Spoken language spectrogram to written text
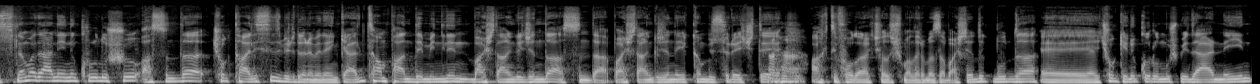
Sinema Derneği'nin kuruluşu aslında çok talihsiz bir döneme denk geldi. Tam pandeminin başlangıcında aslında. Başlangıcına yakın bir süreçte Aha. aktif olarak çalışmalarımıza başladık. Bu da e, çok yeni kurulmuş bir derneğin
